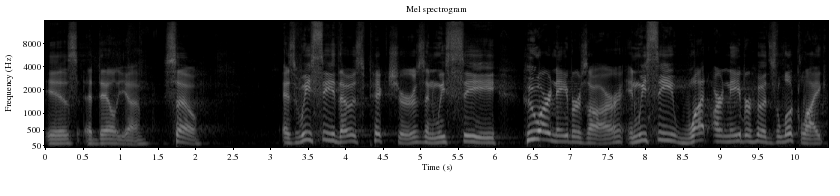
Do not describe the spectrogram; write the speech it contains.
is Adelia. So, as we see those pictures and we see who our neighbors are and we see what our neighborhoods look like,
